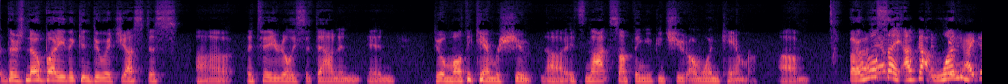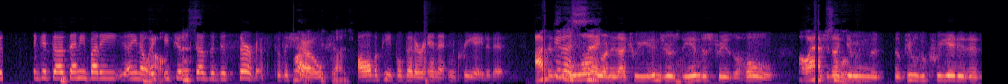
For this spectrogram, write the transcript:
there's nobody that can do it justice uh, until you really sit down and and do a multi-camera shoot. Uh, it's not something you can shoot on one camera. Um, but I uh, will say I've got one. I just think it does anybody. You know, no, it, it, just does a disservice to the show. Right, all the people that are in it and created it. I'm going to say, in the long run, it actually injures the industry as a whole. Oh, absolutely. You're not giving the, the people who created it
